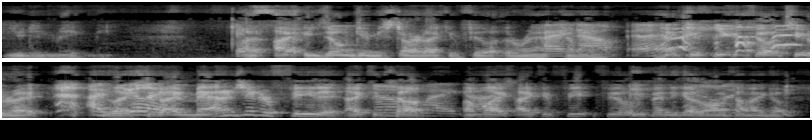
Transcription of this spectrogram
"You didn't make me"? I, I don't get me started. I can feel it. The rant I coming. know. I can, you can feel it too, right? I like, feel should it. I manage it or feed it? I can Oh tell. I'm like, I can fe- feel. We've been together a long time. I go.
